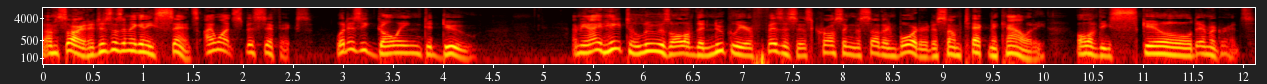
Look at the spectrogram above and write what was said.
I'm sorry, that just doesn't make any sense. I want specifics. What is he going to do? I mean, I'd hate to lose all of the nuclear physicists crossing the southern border to some technicality, all of these skilled immigrants.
